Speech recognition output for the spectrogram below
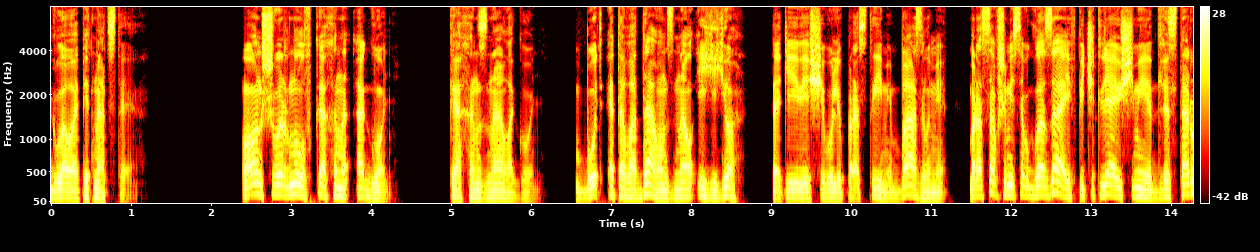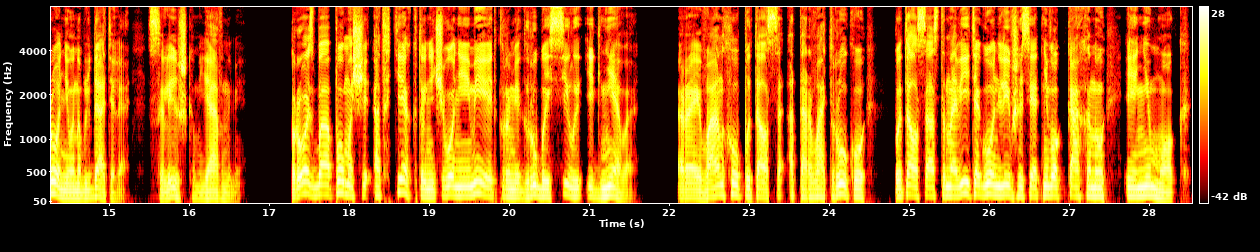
Глава 15. Он швырнул в Кахана огонь. Кахан знал огонь. Будь это вода, он знал и ее. Такие вещи были простыми, базовыми, бросавшимися в глаза и впечатляющими для стороннего наблюдателя, слишком явными. Просьба о помощи от тех, кто ничего не имеет, кроме грубой силы и гнева. Рэй Ванху пытался оторвать руку, пытался остановить огонь, лившийся от него к Кахану, и не мог.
